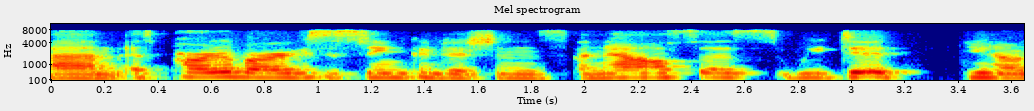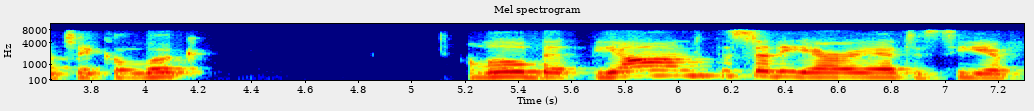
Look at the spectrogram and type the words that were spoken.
um, as part of our existing conditions analysis, we did, you know, take a look a little bit beyond the study area to see if,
